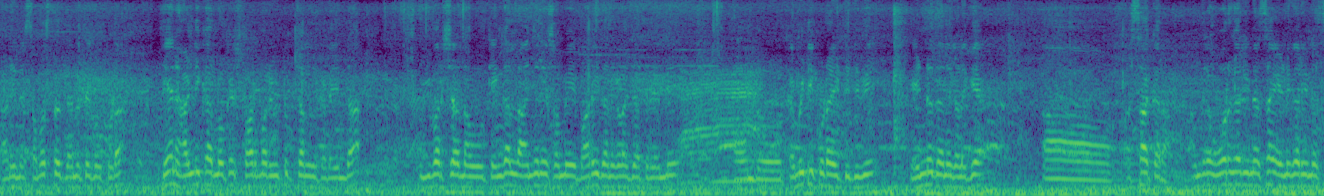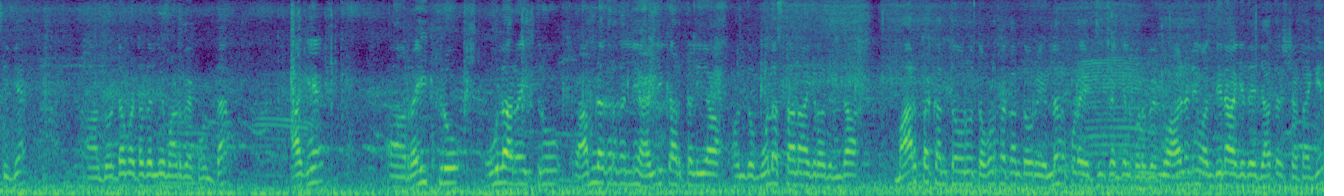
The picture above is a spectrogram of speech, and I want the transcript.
ನಾಡಿನ ಸಮಸ್ತ ಜನತೆಗೂ ಕೂಡ. ಏನು Hallikar Lokesh farmer YouTube channel ಕಡೆಯಿಂದ ಈ ವರ್ಷ ನಾವು ಕೆಂಗಲ್ ಆಂಜನೇಯ ಸ್ವಾಮಿ ಭಾರಿ ದನಗಳ ಜಾತ್ರೆಯಲ್ಲಿ ಒಂದು ಕಮಿಟಿ ಕೂಡ ಇಟ್ಟಿದ್ದೀವಿ. ಹೆಣ್ಣು ದನಗಳಿಗೆ ಅಸಾಕರ ಅಂದರೆ ಓರ್ಗರಿ ನಸ ಹೆಣ್ಗರಿ ನಸಿಗೆ ಆ, ದೊಡ್ಡ ಮಟ್ಟದಲ್ಲಿ ಮಾಡಬೇಕು ಅಂತ. ಹಾಗೆ ರೈತರು, ಮೂಲ ರೈತರು, ರಾಮನಗರದಲ್ಲಿ ಹಳ್ಳಿಕಾರ್ ತಳಿಯ ಒಂದು ಮೂಲ ಸ್ಥಾನ ಆಗಿರೋದ್ರಿಂದ ಮಾರ್ತಕ್ಕಂಥವ್ರು, ತಗೊಳ್ತಕ್ಕಂಥವ್ರು ಎಲ್ಲರೂ ಕೂಡ ಹೆಚ್ಚಿನ ಸಂಖ್ಯೆಯಲ್ಲಿ ಬರಬೇಕು. ಆಲ್ರೆಡಿ ಒಂದು ದಿನ ಆಗಿದೆ ಜಾತ್ರೆ ಸ್ಟಾರ್ಟ್ ಆಗಿ.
